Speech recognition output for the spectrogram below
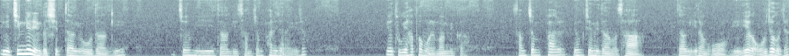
이게 직렬이니까 10 더하기 5 더하기 1.2 더하기 3.8이잖아요 그죠 이 두 개 합하면 얼마입니까 3.8 0.2 더하면 4 더하기 1 하면 5 얘가 5죠 그죠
